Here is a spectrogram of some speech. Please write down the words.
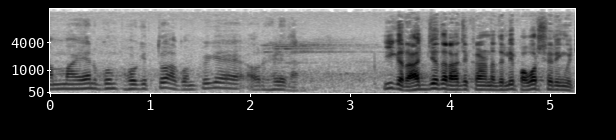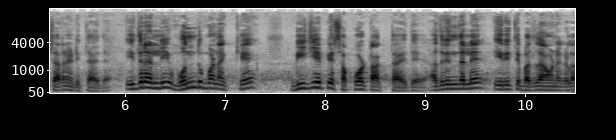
ನಮ್ಮ ಏನು ಗುಂಪು ಹೋಗಿತ್ತು ಆ ಗುಂಪಿಗೆ ಅವ್ರು ಹೇಳಿದ್ದಾರೆ. ಈಗ ರಾಜ್ಯದ ರಾಜಕಾರಣದಲ್ಲಿ ಪವರ್ ಶೇರಿಂಗ್ ವಿಚಾರ ನಡೀತಾ ಇದೆ. ಇದರಲ್ಲಿ ಒಂದು ಬಣಕ್ಕೆ ಬಿ ಜೆ ಪಿ ಸಪೋರ್ಟ್ ಆಗ್ತಾ ಇದೆ. ಅದರಿಂದಲೇ ಈ ರೀತಿ ಬದಲಾವಣೆಗಳ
